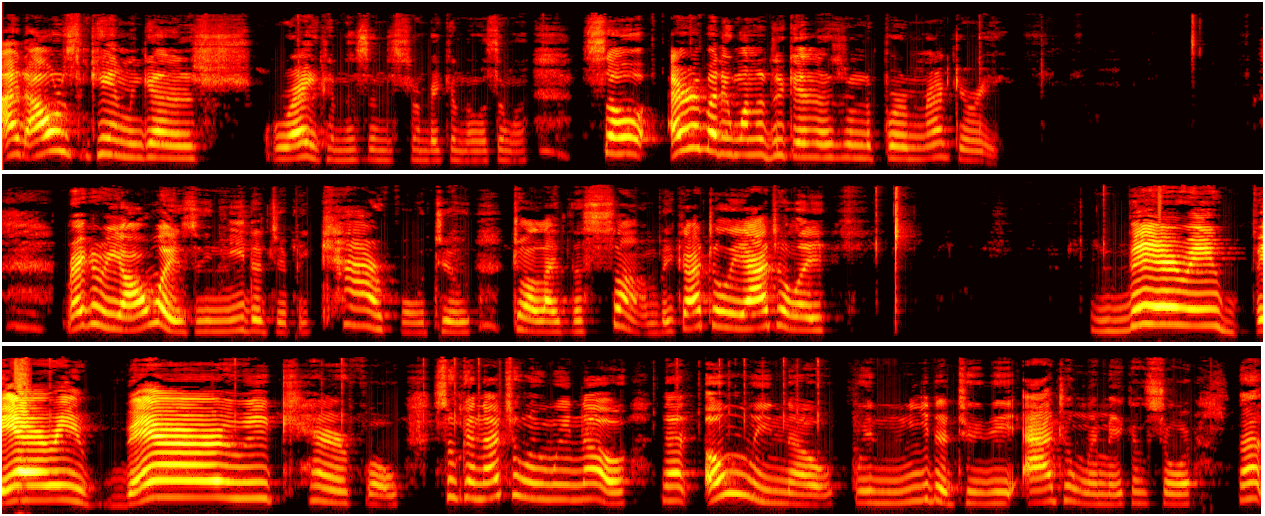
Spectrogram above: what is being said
I always can't get a in this industry making the someone. So everybody wanted to get one for Mercury. Mercury always needed to be careful to draw like the sun because actually, actually, very, very, very careful. So naturally we know that only know we needed to be actually making sure that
